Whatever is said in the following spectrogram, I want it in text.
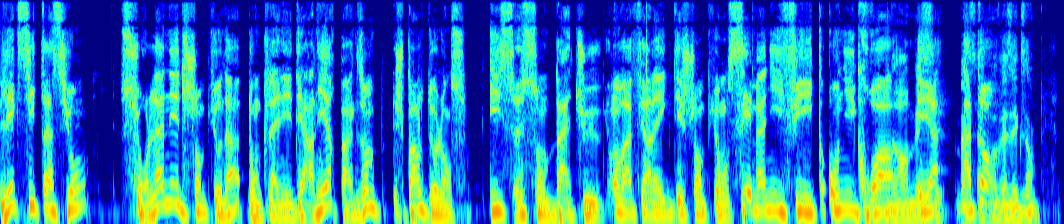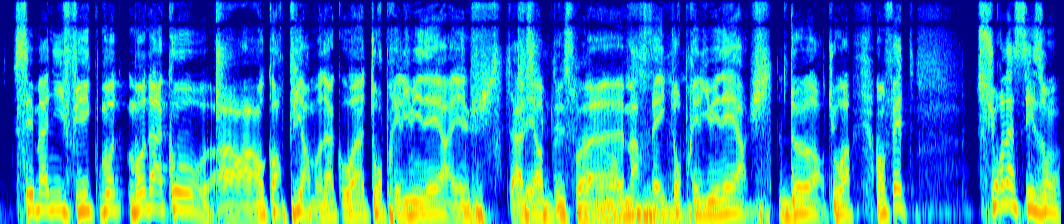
l'excitation sur l'année de championnat, donc l'année dernière, par exemple, je parle de Lens. Ils se sont battus. On va faire la Ligue des Champions. C'est magnifique. On y croit. Non, mais Et c'est à- bah, c'est un attends, mauvais exemple. C'est magnifique. Mon- Monaco, alors, encore pire. Monaco, un tour préliminaire et pfft, allez hop. déçoit, Euh, Marseille, tour préliminaire, pfft, dehors. Tu vois. En fait. Sur la saison,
